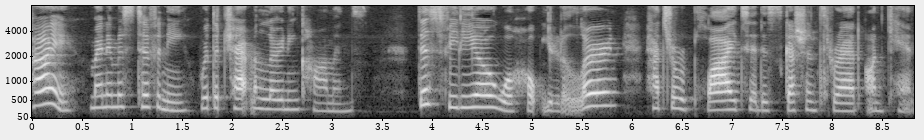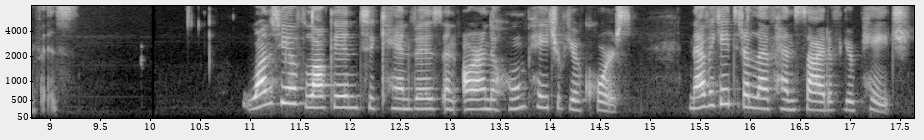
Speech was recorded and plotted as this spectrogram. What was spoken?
Hi, my name is Tiffany with the Chapman Learning Commons. This video will help you to learn how to reply to a discussion thread on Canvas. Once you have logged in to Canvas and are on the home page of your course, navigate to the left-hand side of your page.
